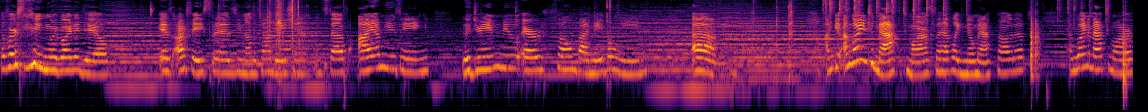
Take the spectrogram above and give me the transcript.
the first thing we're going to do is our faces, you know, the foundation and stuff. I am using the Dream Nude Air Foam by Maybelline. Um, I'm, get, I'm going to MAC tomorrow because I have like no MAC products. I'm going to MAC tomorrow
